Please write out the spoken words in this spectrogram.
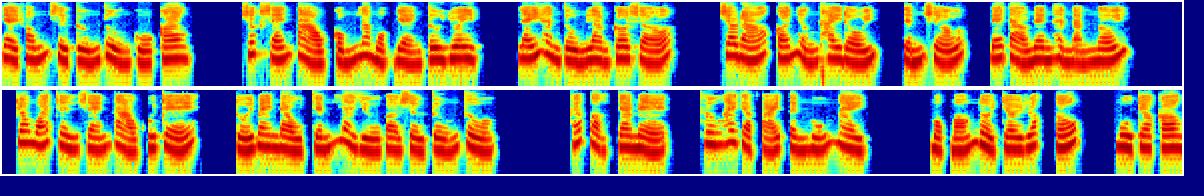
giải phóng sự tưởng tượng của con. Sức sáng tạo cũng là một dạng tư duy, lấy hình tượng làm cơ sở, sau đó có những thay đổi, chỉnh sửa để tạo nên hình ảnh mới. Trong quá trình sáng tạo của trẻ, tuổi ban đầu chính là dựa vào sự tưởng tượng. Các bậc cha mẹ thường hay gặp phải tình huống này. Một món đồ chơi rất tốt, mua cho con,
